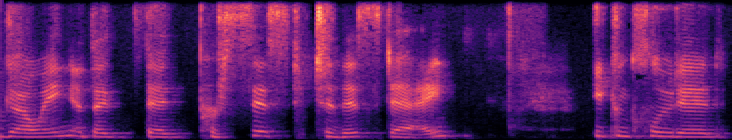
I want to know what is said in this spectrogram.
ongoing and that they persist to this day. He concluded,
